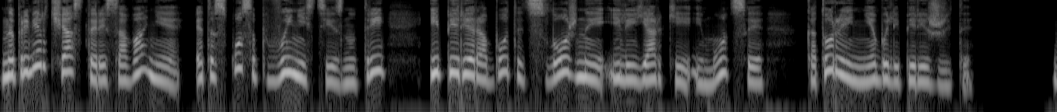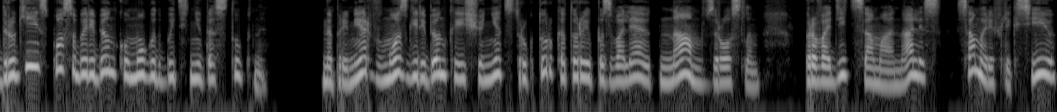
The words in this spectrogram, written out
Например, часто рисование — это способ вынести изнутри и переработать сложные или яркие эмоции, которые не были пережиты. Другие способы ребенку могут быть недоступны. Например, в мозге ребенка еще нет структур, которые позволяют нам, взрослым, проводить самоанализ, саморефлексию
